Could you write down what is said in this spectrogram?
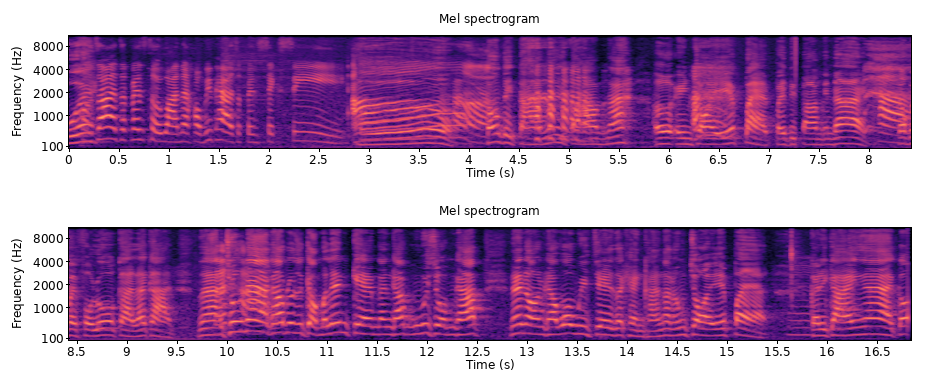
เว้ขอยงจอยอาจจะเป็นสวยหวานแต่ของพี่แพรอาจจะเป็นเซ็กซี่ เออต้องติดตามต้องติดตามนะ เออ enjoy F8 ไปติดตามกันได้ ค่ะ ก็ไป follow กันแล้วกันนะฮะนะคะช่วงหน้าครับเราจะกลับมาเล่นเกมกันครับ คุณผู้ชมครับ แน่นอนครับว่า VJ จะแข่งขันกับน้องจอย F8 กติกาง่ายๆก็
